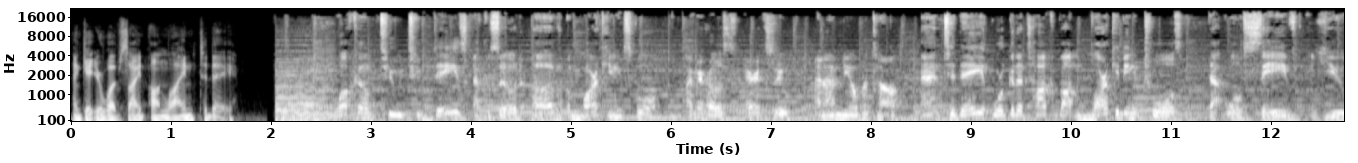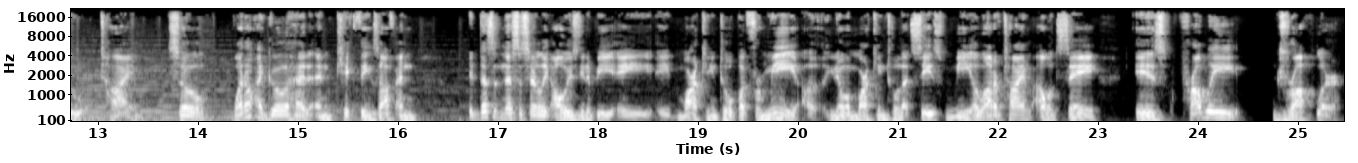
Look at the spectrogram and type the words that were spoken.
and get your website online today. Welcome to today's episode of Marketing School. I'm your host, Eric Siu. And I'm Neil Patel. And today we're going to talk about marketing tools that will save you time. So, why don't I go ahead and kick things off? And it doesn't necessarily always need to be a, a marketing tool, but for me, uh, you know, a marketing tool that saves me a lot of time, I would say, is probably Droplr.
